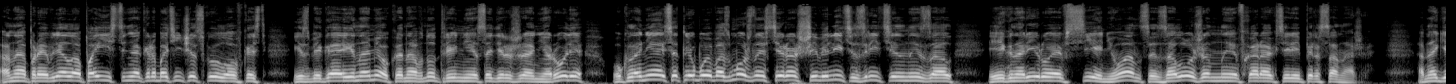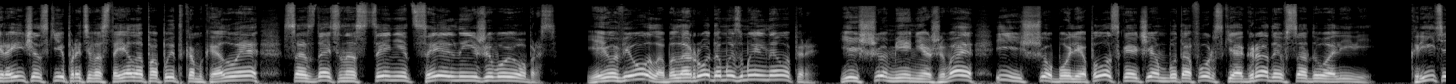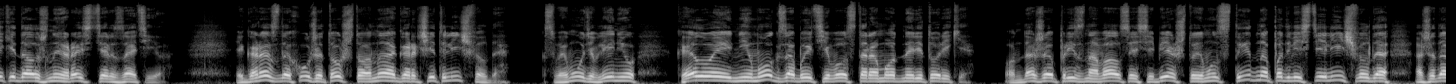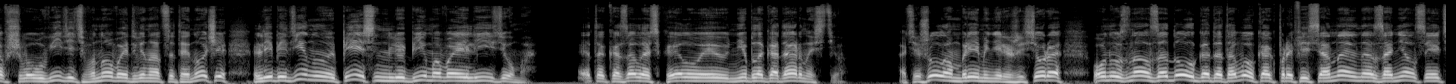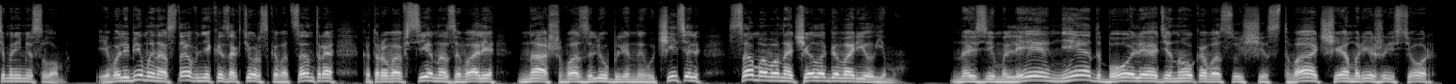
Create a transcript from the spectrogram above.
Она проявляла поистине акробатическую ловкость, избегая и намека на внутреннее содержание роли, уклоняясь от любой возможности расшевелить зрительный зал и игнорируя все нюансы, заложенные в характере персонажа. Она героически противостояла попыткам Кэллоуэя создать на сцене цельный и живой образ. Ее виола была родом из мыльной оперы, еще менее живая и еще более плоская, чем бутафорские ограды в саду Оливии. Критики должны растерзать ее. И гораздо хуже то, что она огорчит Личфилда. К своему удивлению, Кэллоуэй не мог забыть его старомодной риторики. Он даже признавался себе, что ему стыдно подвести Личфилда, ожидавшего увидеть в новой двенадцатой ночи лебединую песнь любимого Элизиума. Это казалось Кэллоуэю неблагодарностью. О тяжелом бремени режиссера он узнал задолго до того, как профессионально занялся этим ремеслом. Его любимый наставник из актерского центра, которого все называли «наш возлюбленный учитель», с самого начала говорил ему «На земле нет более одинокого существа, чем режиссер.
